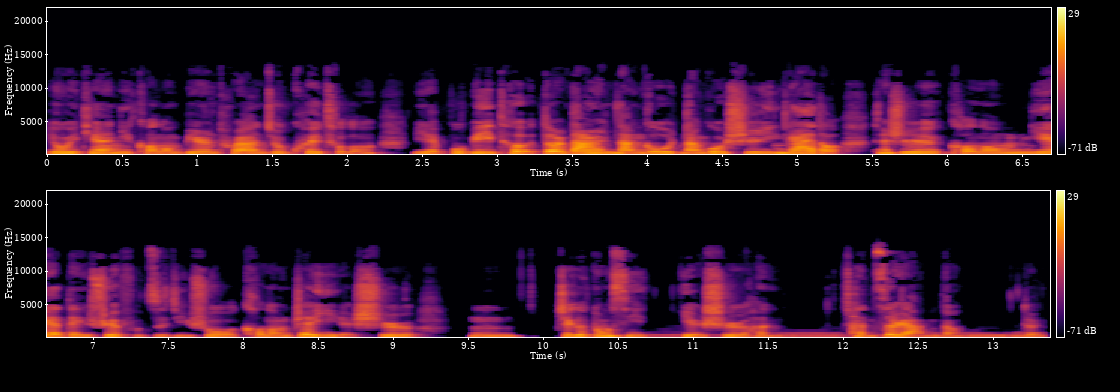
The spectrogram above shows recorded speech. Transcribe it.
有一天你可能别人突然就 quit 了，也不必特，就是当然难过难过是应该的，但是可能你也得说服自己说，可能这也是。嗯，这个东西也是很很自然的，对。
